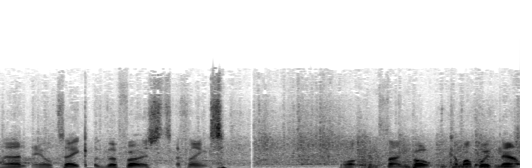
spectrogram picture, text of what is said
And he'll take the first, thanks. What can Fang Bo come up with now?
